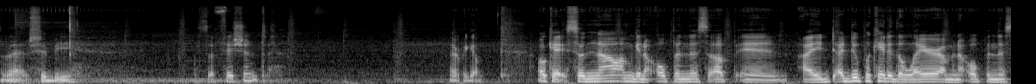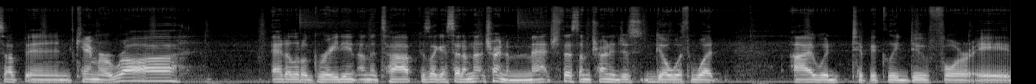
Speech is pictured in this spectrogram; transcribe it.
So that should be sufficient. There we go. Okay, so now I'm gonna open this up in, I, I duplicated the layer. I'm gonna open this up in Camera Raw, add a little gradient on the top, because like I said, I'm not trying to match this. I'm trying to just go with what I would typically do for a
